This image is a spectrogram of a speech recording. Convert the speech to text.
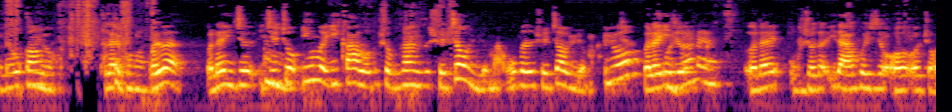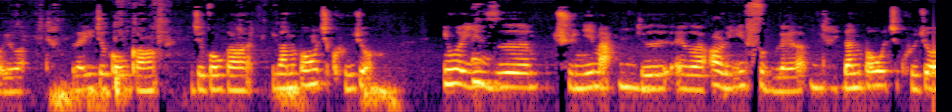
后来我讲，后来不是后来伊就伊就叫，因为伊加老多小姑娘是学教育的嘛，我勿是学教育的嘛。哎哟，后来伊就后来我不晓得，伊大概欢喜学学教育的。后来伊就跟我讲。就跟我讲，伊讲侬帮我去看叫，因为伊是去年嘛，就是那个二零一四过来个，伊讲侬帮我去看叫，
